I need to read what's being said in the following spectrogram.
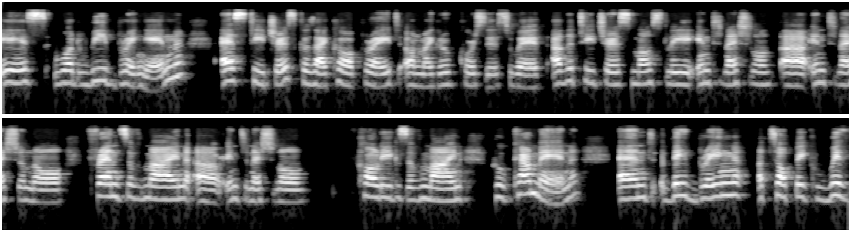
is what we bring in as teachers, because I cooperate on my group courses with other teachers, mostly international, uh, international friends of mine, uh, international colleagues of mine who come in and they bring a topic with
